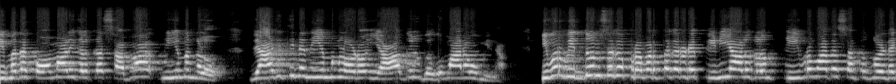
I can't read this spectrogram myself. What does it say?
വിമത കോമാളികൾക്ക് സഭാ നിയമങ്ങളോ രാജ്യത്തിന്റെ നിയമങ്ങളോടോ യാതൊരു ബഹുമാനവുമില്ല. ഇവർ വിധ്വംസക പ്രവർത്തകരുടെ പിണിയാളുകളും തീവ്രവാദ സംഘങ്ങളുടെ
